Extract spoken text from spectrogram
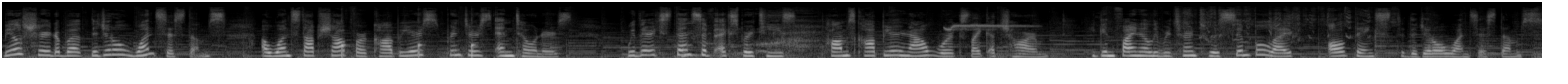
Bill shared about Digital One Systems, a one stop shop for copiers, printers, and toners. With their extensive expertise, Tom's copier now works like a charm. He can finally return to his simple life, all thanks to Digital One Systems.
